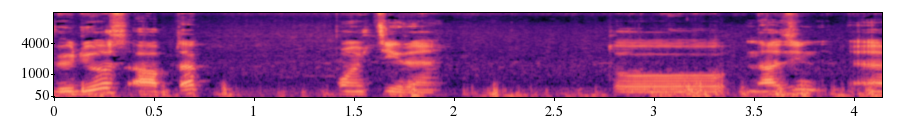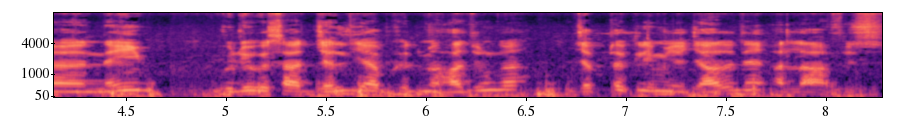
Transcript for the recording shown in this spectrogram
वीडियोस आप तक पहुँचती रहें। तो नाजिन नई वीडियो के साथ जल्दी आप खिदमत हाजिर हूँगा। जब तक लिए मुझे इजाज़त दें, अल्लाह हाफिज़।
